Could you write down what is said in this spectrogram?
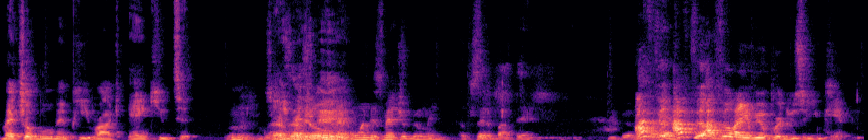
Metro Boomin, Pete Rock, and Q-Tip. Mm, So that's, that's went big. there. Does Metro Boomin upset about that? I feel, I feel, I feel like if you're a producer, you can't be.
